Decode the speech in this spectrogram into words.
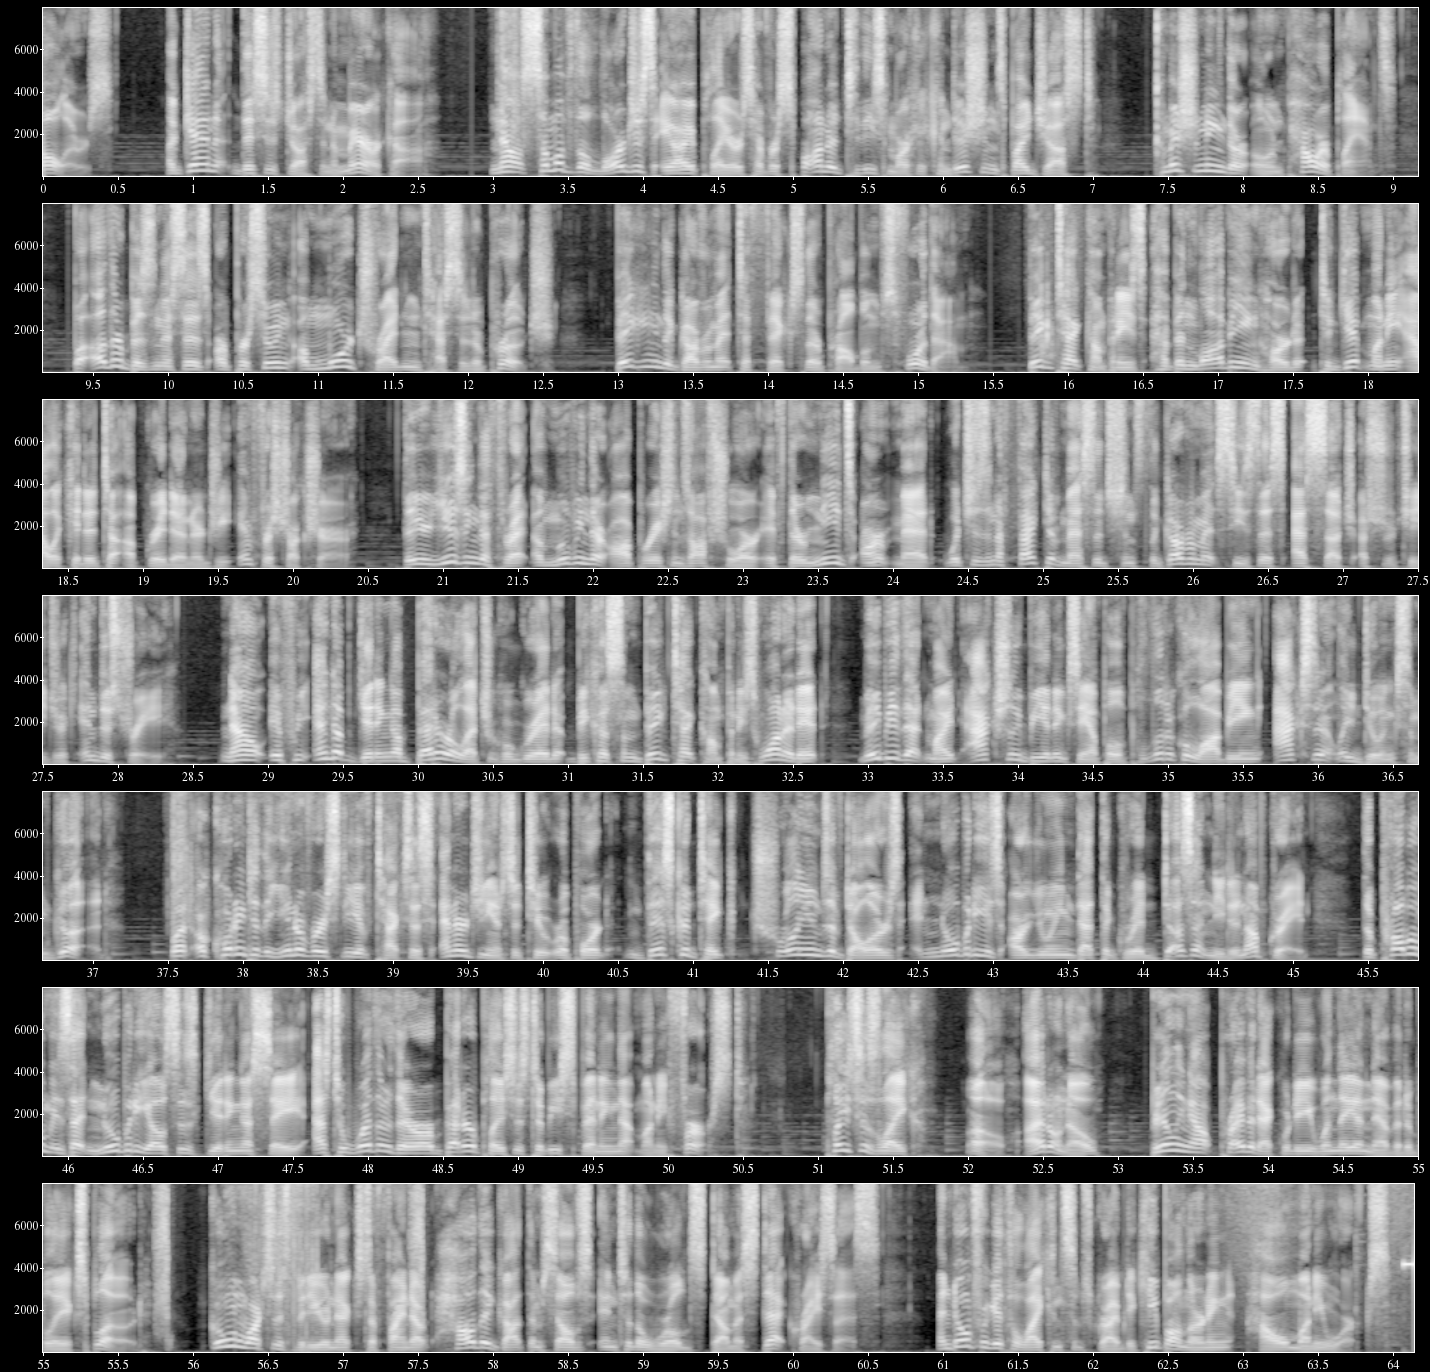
Again, this is just in America. Now, some of the largest AI players have responded to these market conditions by just commissioning their own power plants, but other businesses are pursuing a more tried and tested approach, begging the government to fix their problems for them. Big tech companies have been lobbying hard to get money allocated to upgrade energy infrastructure. They are using the threat of moving their operations offshore if their needs aren't met, which is an effective message since the government sees this as such a strategic industry. Now, if we end up getting a better electrical grid because some big tech companies wanted it, maybe that might actually be an example of political lobbying accidentally doing some good. But according to the University of Texas Energy Institute report, this could take trillions of dollars and nobody is arguing that the grid doesn't need an upgrade. The problem is that nobody else is getting a say as to whether there are better places to be spending that money first. Places like, oh, I don't know, bailing out private equity when they inevitably explode. Go and watch this video next to find out how they got themselves into the world's dumbest debt crisis. And don't forget to like and subscribe to keep on learning how money works.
